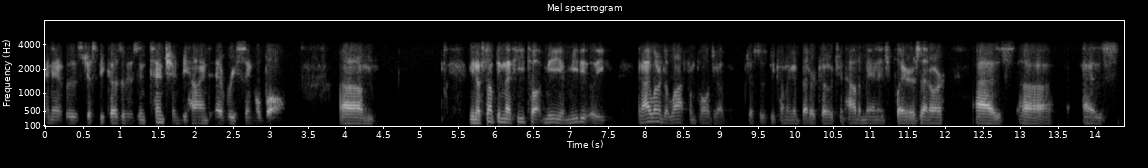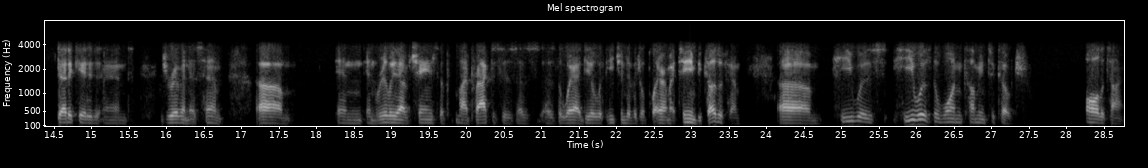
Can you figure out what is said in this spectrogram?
and it was just because of his intention behind every single ball. Um, you know, something that he taught me immediately, and I learned a lot from Paul Jubb, just as becoming a better coach and how to manage players that are as uh, as dedicated and driven as him. Um, and and really, I've changed the, my practices as as the way I deal with each individual player on my team because of him. Um, he was he was the one coming to coach all the time,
